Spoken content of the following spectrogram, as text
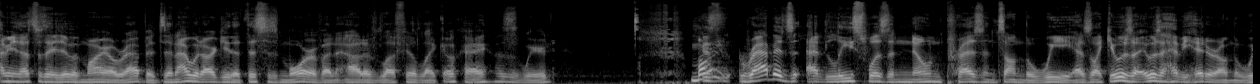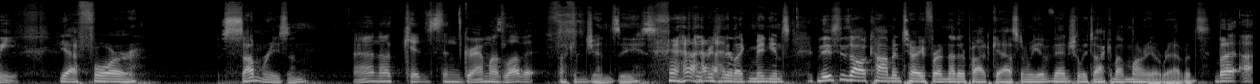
I mean, that's what they did with Mario Rabbids, and I would argue that this is more of an out of left field. Like, okay, this is weird. Mario, Rabbids at least was a known presence on the Wii, as like it was a, it was a heavy hitter on the Wii. yeah, for some reason, I don't know, kids and grandmas love it. fucking Gen Zs. For some reason they like minions. This is all commentary for another podcast, and we eventually talk about Mario Rabbids. But I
